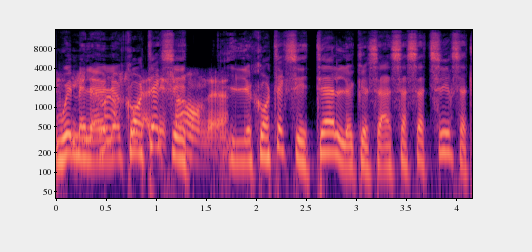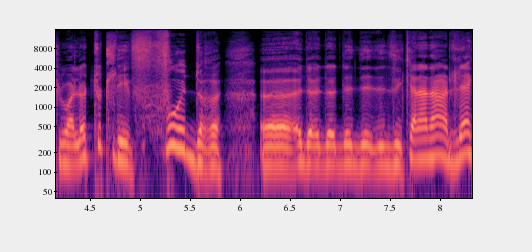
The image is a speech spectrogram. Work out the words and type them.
Oui, mais le, contexte est, le contexte est tel que ça, ça s'attire cette loi-là. Toutes les foudres euh, de, de, des Canadiens anglais,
